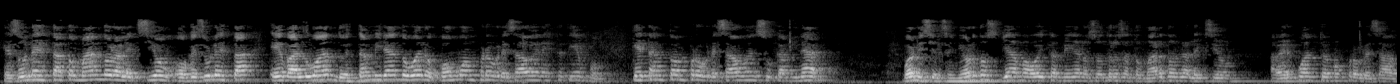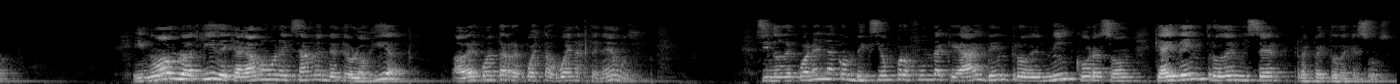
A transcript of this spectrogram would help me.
Jesús les está tomando la lección o Jesús les está evaluando, están mirando, bueno, cómo han progresado en este tiempo, qué tanto han progresado en su caminar. Bueno, y si el Señor nos llama hoy también a nosotros a tomarnos la lección, a ver cuánto hemos progresado. Y no hablo aquí de que hagamos un examen de teología, a ver cuántas respuestas buenas tenemos, sino de cuál es la convicción profunda que hay dentro de mi corazón, que hay dentro de mi ser respecto de Jesús.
